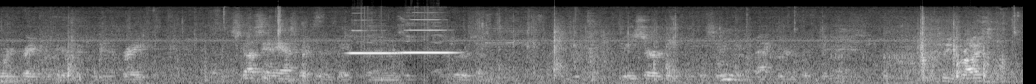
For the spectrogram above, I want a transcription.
morning break, we'll take a 15-minute break. Discuss any aspect of the case, it as research, back here in 15 minutes. Please rise.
